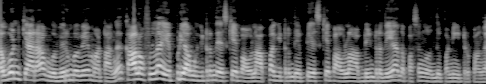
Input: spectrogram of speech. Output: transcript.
லவ் அண்ட் கேரை அவங்க விரும்பவே மாட்டாங்க. காலம் ஃபுல்லாக எப்படி அவங்க கிட்ட இருந்து எஸ்கேப் ஆகலாம் அப்பா கிட்ட இருந்து எப்படி எஸ்கேப் ஆகலாம் அப்படின்றதையே அந்த பசங்க வந்து பண்ணிக்கிட்டு இருப்பாங்க.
